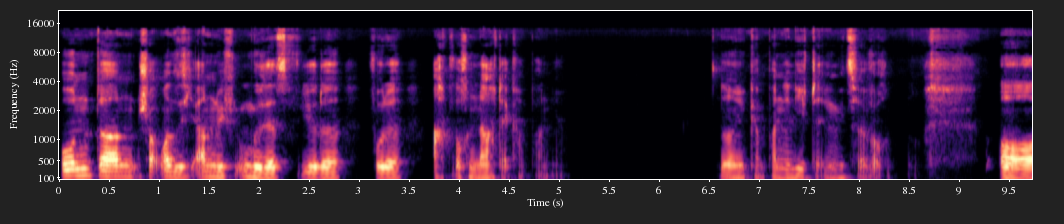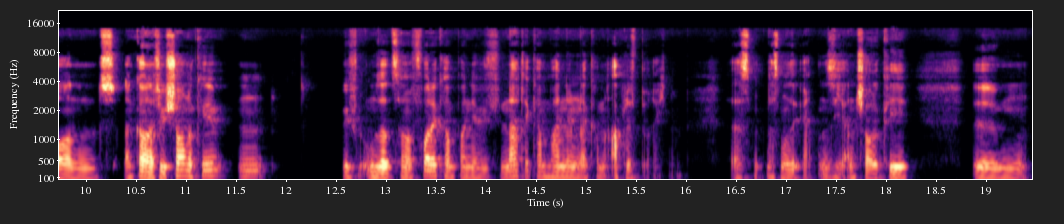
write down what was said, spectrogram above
Und dann schaut man sich an, wie viel umgesetzt wurde, wurde acht Wochen nach der Kampagne. So, die Kampagne lief da irgendwie zwei Wochen. Und dann kann man natürlich schauen, okay, hm, wie viel Umsatz haben wir vor der Kampagne, wie viel nach der Kampagne und dann kann man Uplift berechnen. Das heißt, dass man sich anschaut, okay, ähm,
